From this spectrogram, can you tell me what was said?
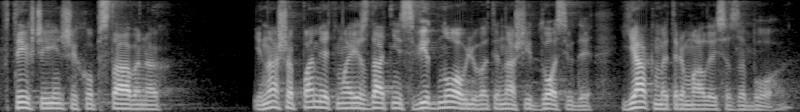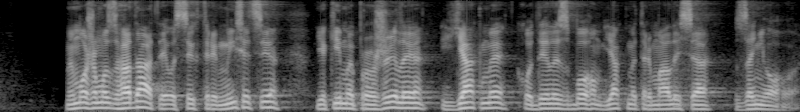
в тих чи інших обставинах. І наша пам'ять має здатність відновлювати наші досвіди, як ми трималися за Бога. Ми можемо згадати ось цих три місяці, які ми прожили, як ми ходили з Богом, як ми трималися за нього.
